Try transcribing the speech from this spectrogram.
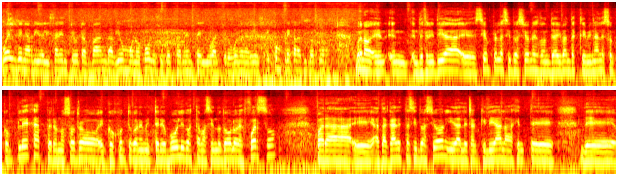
vuelven a rivalizar entre otras bandas, había un monopolio supuestamente en el lugar, pero vuelven a rivalizar. Es compleja la situación. Bueno, en, en- en definitiva, eh, siempre las situaciones donde hay bandas criminales son complejas, pero nosotros en conjunto con el Ministerio Público estamos haciendo todos los esfuerzos para eh, atacar esta situación y darle tranquilidad a la gente de,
